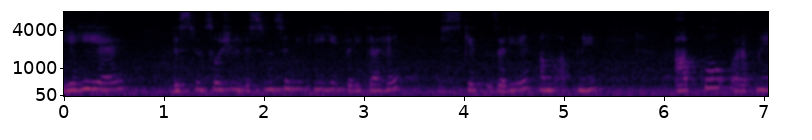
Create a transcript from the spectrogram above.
यही है, डिस्टेंस, सोशल डिस्टेंसिंग की ही तरीका है, जिसके ज़रिए हम अपने आप को और अपने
